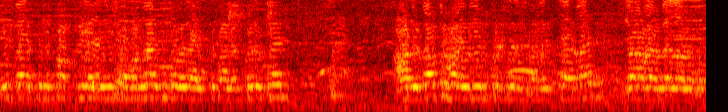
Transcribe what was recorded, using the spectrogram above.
নির্বাচনী প্রক্রিয়া যিনি সমন্বয় হিসেবে দায়িত্ব পালন করেছেন আমাদের কর্তব্য ইউনিয়ন পরিষদের সাবেক চেয়ারম্যান জনাব বেলাল হোসেন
